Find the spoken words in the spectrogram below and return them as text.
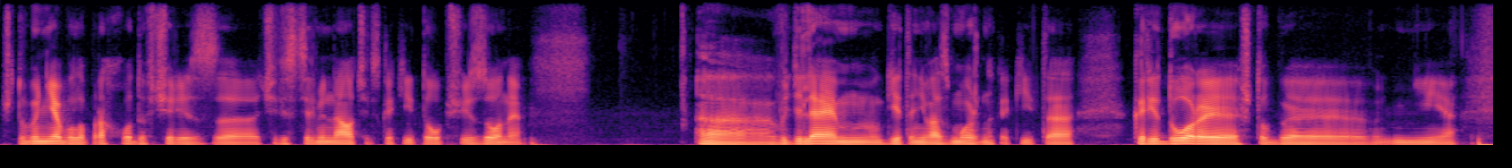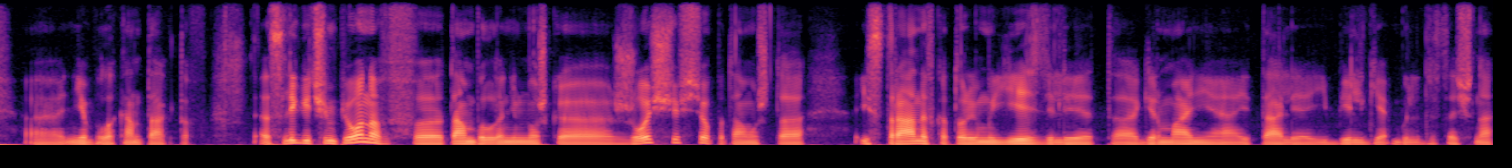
чтобы не было проходов через, э, через терминал, через какие-то общие зоны. Э, выделяем где-то невозможно какие-то коридоры, чтобы не, э, не было контактов. С Лигой Чемпионов там было немножко жестче все, потому что и страны, в которые мы ездили, это Германия, Италия и Бельгия, были достаточно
